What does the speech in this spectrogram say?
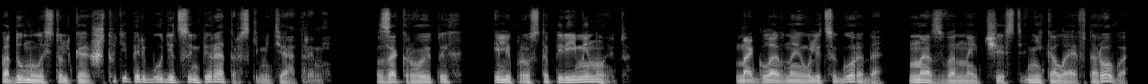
Подумалось только, что теперь будет с императорскими театрами. Закроют их или просто переименуют. На главной улице города, названной в честь Николая II,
